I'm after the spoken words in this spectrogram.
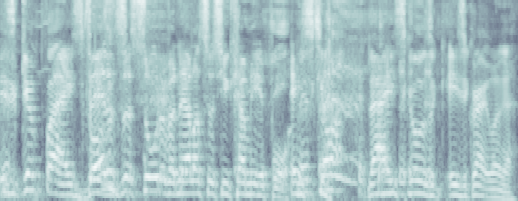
He's a good player. He That the sort of analysis you come here for. He's got, no, he scores. A, he's a great winger,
